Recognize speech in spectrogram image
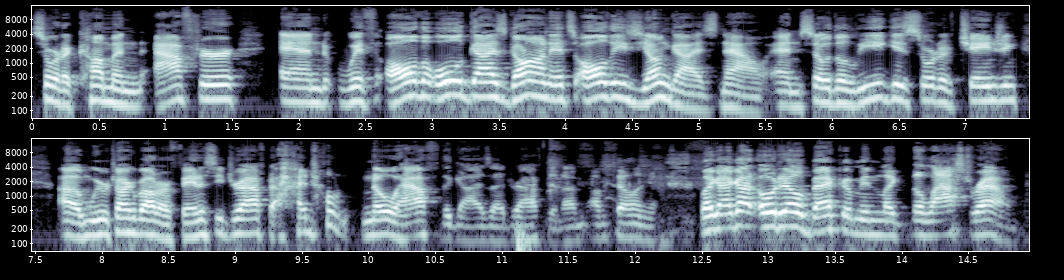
sort of coming after. And with all the old guys gone, it's all these young guys now. And so the league is sort of changing. Um, we were talking about our fantasy draft. I don't know half the guys I drafted. I'm, I'm telling you. Like I got Odell Beckham in like the last round.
